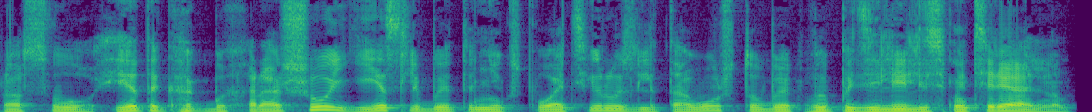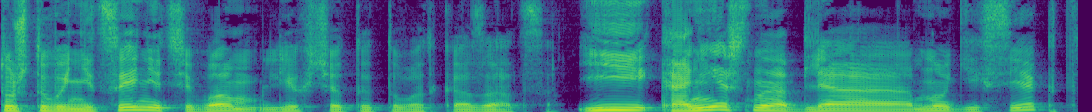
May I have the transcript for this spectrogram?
росло. И это как бы хорошо, если бы это не эксплуатировалось для того, чтобы вы поделились материальным. То, что вы не цените, вам легче от этого отказаться. И, конечно, для многих сект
